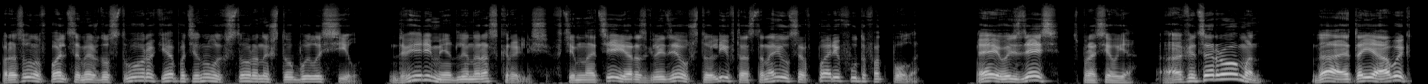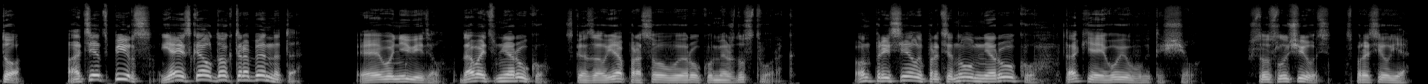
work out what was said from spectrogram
Просунув пальцы между створок, я потянул их в стороны, что было сил. Двери медленно раскрылись. В темноте я разглядел, что лифт остановился в паре футов от пола. «Эй, вы здесь?» — спросил я. «Офицер Роман?» «Да, это я, а вы кто?» «Отец Пирс, я искал доктора Беннета». «Я его не видел. Давайте мне руку», — сказал я, просовывая руку между створок. Он присел и протянул мне руку, так я его и вытащил. «Что случилось?» — спросил я.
